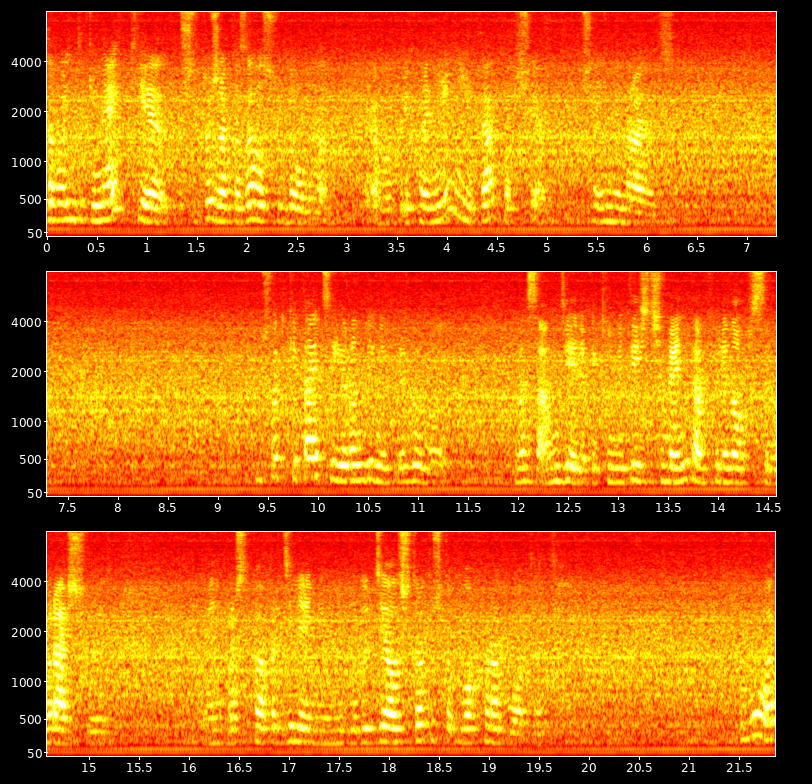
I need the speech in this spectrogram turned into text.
довольно-таки мягкие, что тоже оказалось удобно. Прямо при хранении так вообще, вообще они мне нравятся. Ну, что-то китайцы ерунды не придумают. На самом деле, какими тысячами они там фаленопсы выращивают. Они просто по определению не будут делать что-то, что плохо работает. Вот.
